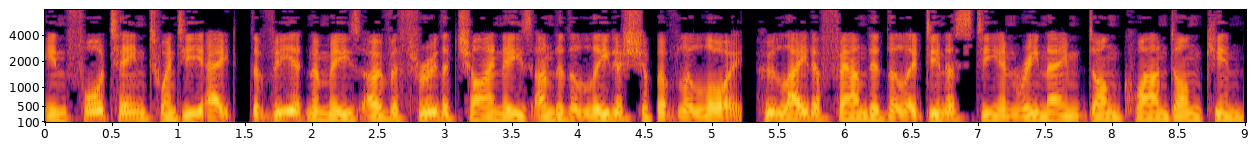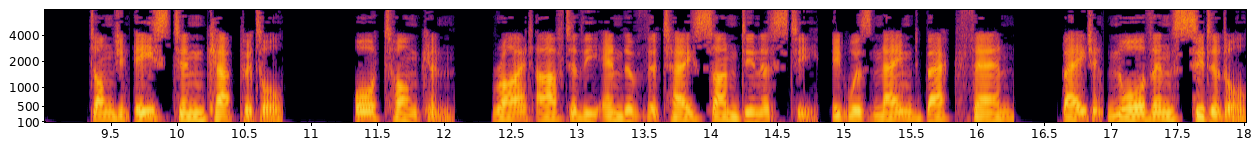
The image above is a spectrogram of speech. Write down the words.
In 1428, the Vietnamese overthrew the Chinese under the leadership of Le Loi, who later founded the Le dynasty and renamed Dong Quan Dong Kin, Eastern capital, or Tonkin. Right after the end of the Tay Son dynasty, it was named Bac Than, Beijing Northern Citadel.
